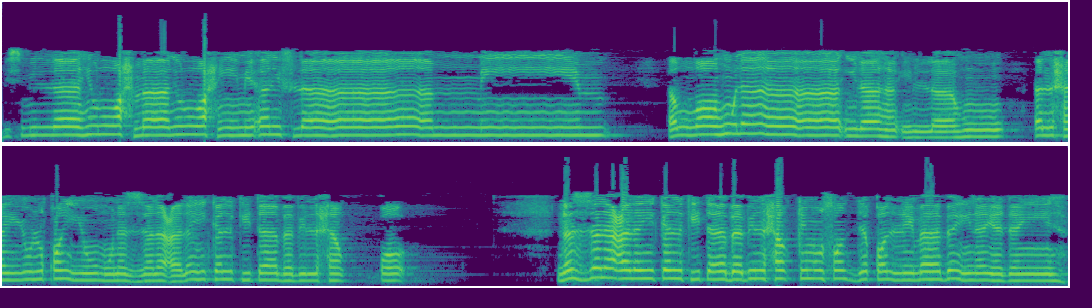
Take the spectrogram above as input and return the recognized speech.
بسم الله الرحمن الرحيم. ألف لام ميم. الله لا إله إلا هو الحي القيوم. نزل عليك الكتاب بالحق. نزل عليك الكتاب بالحق مصدقا لما بين يديه.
